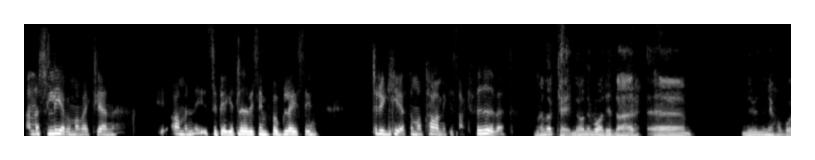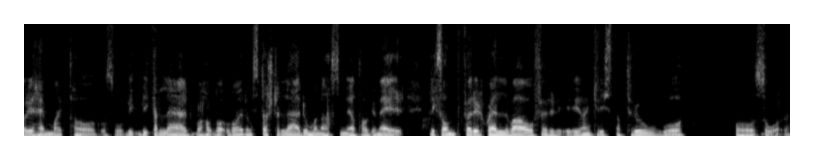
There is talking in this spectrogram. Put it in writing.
annars lever man verkligen i, ja, men, i sitt eget liv, i sin bubbla, i sin trygghet och man tar mycket saker för givet. Men okej, nu har ni varit där. Eh, nu när ni har varit hemma ett tag och så, vilka lärd, vad, vad, vad är de största lärdomarna som ni har tagit med er? Liksom för er själva och för er kristna tro och, och så.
